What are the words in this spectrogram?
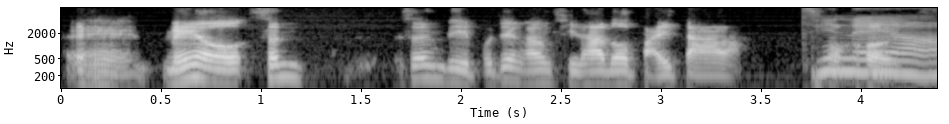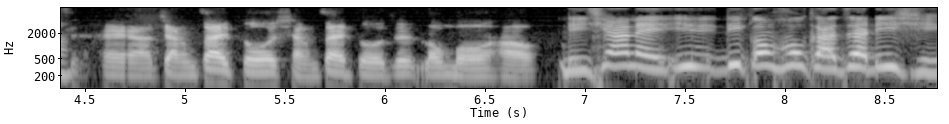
诶、欸，没有身身体不健康，其他都白搭啦。真的啊，系啊，讲再多想再多，这拢无效。而且呢，你你讲好佳哉，你是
